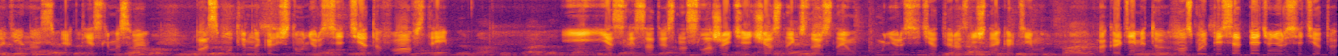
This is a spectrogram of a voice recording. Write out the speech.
один аспект. Если мы с вами посмотрим на количество университетов в Австрии, и если, соответственно, сложить частные государственные университеты, различные академии, академии, то у нас будет 55 университетов.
